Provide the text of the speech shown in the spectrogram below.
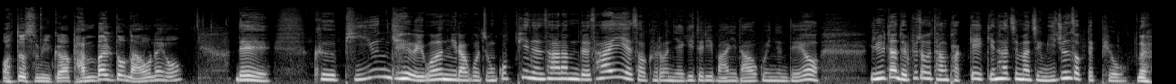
어떻습니까? 반발도 나오네요. 네. 그 비윤계 의원이라고 좀 꼽히는 사람들 사이에서 그런 얘기들이 많이 나오고 있는데요. 일단 대표적으로 당 밖에 있긴 하지만 지금 이준석 대표. 네.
